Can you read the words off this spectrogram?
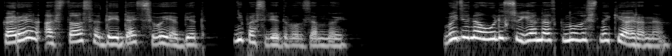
Карен остался доедать свой обед, не последовал за мной. Выйдя на улицу, я наткнулась на Киарона.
